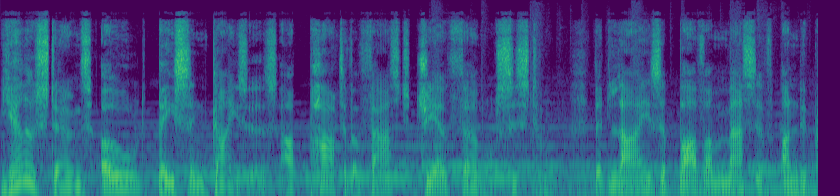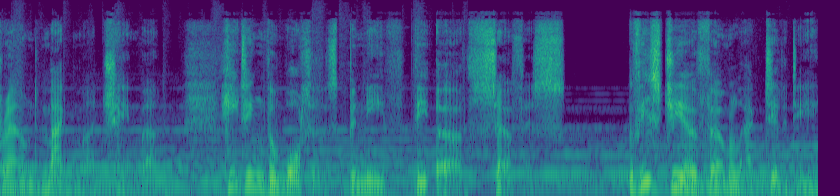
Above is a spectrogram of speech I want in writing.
Yellowstone's old basin geysers are part of a vast geothermal system that lies above a massive underground magma chamber, heating the waters beneath the Earth's surface. This geothermal activity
